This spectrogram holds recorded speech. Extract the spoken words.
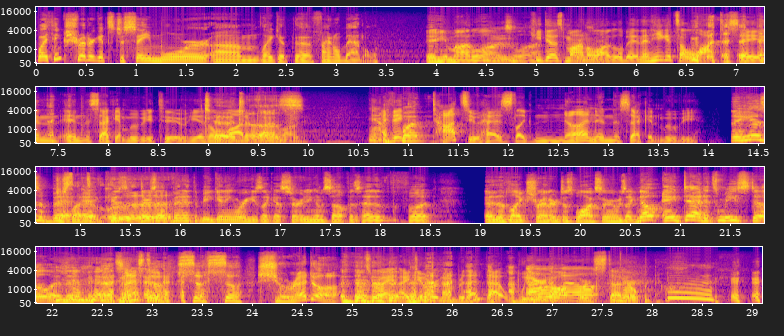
Well, I think Shredder gets to say more, um, like at the final battle. yeah, he monologues a lot. He does monologue a little bit, and then he gets a lot to say in in the second movie too. He has a lot of dialogue. Yeah. I think But- Tatsu has like none in the second movie. No, he has a bit Just lots of, because there's that bit at the beginning where he's like asserting himself as head of the foot, and then like Shredder just walks through and he's like, "Nope, ain't dead. It's me still." And then that's Master S- S- Shredder. That's right. I do remember that that weird LOL, awkward stutter.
